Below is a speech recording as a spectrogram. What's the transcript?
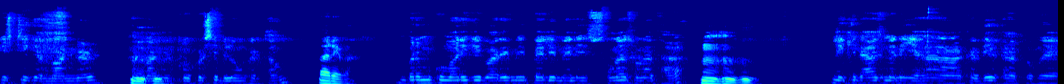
डिस्ट्रिक्ट हनुमानगढ़। हम्म, हनुमानगढ़ प्रॉपर से बिलोंग करता हूँ। अरे वाह। ब्रह्म कुमारी के बारे में पहले मैंने सुना सुना था। हम्म हम्म हम्म। लेकिन आज मैंने यहाँ आकर देखा तो मैं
